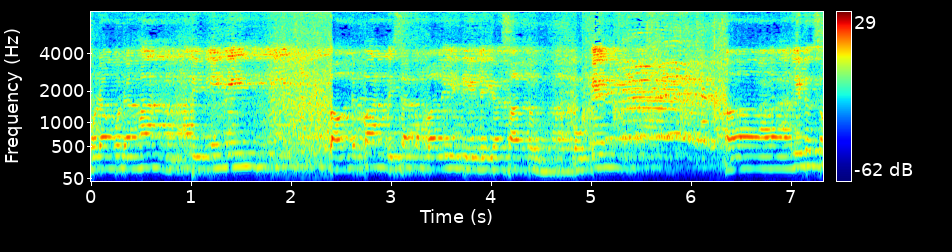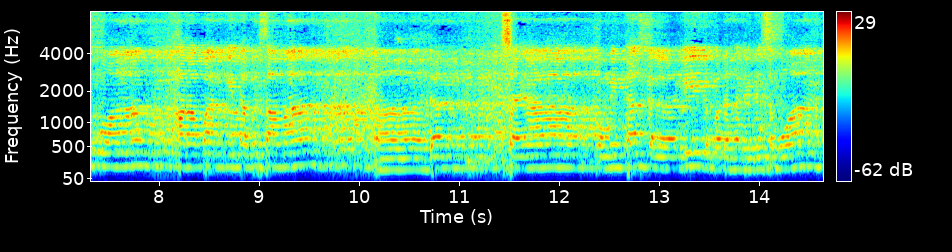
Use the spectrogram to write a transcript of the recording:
Mudah-mudahan tim ini tahun depan bisa kembali di Liga 1 mungkin uh, itu semua harapan kita bersama. Uh, dan saya meminta sekali lagi kepada hadirin semua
